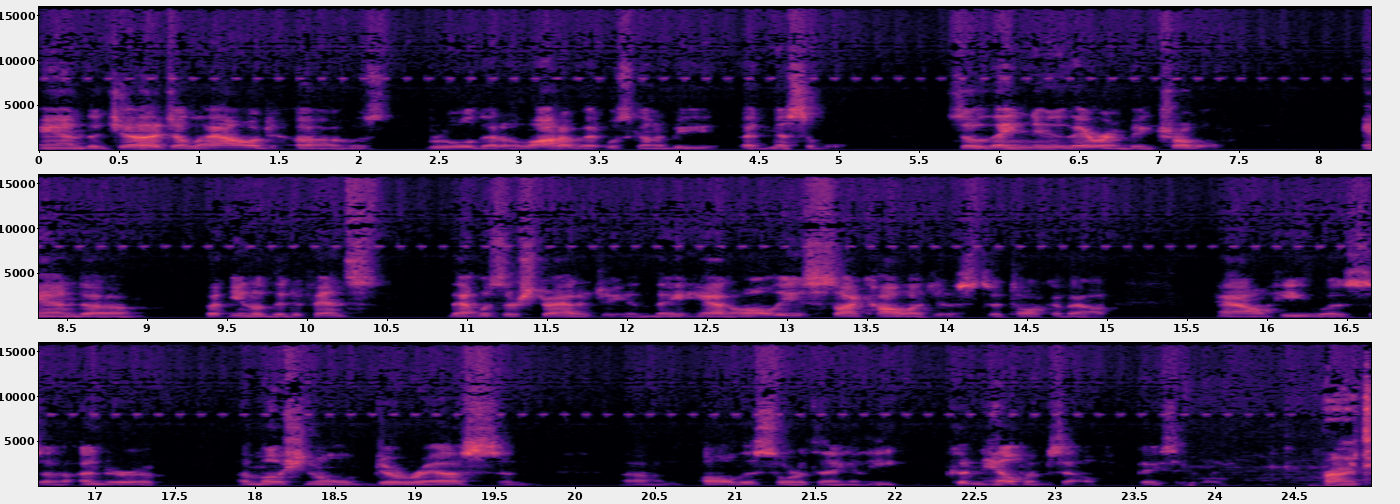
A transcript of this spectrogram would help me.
And the judge allowed uh, was ruled that a lot of it was going to be admissible. So they knew they were in big trouble. And uh, but you know the defense that was their strategy, and they had all these psychologists to talk about how he was uh, under emotional duress and um, all this sort of thing, and he couldn't help himself, basically. Right,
